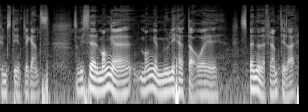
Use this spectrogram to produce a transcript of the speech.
kunstig intelligens. Så vi ser mange, mange muligheter og en spennende fremtid der.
